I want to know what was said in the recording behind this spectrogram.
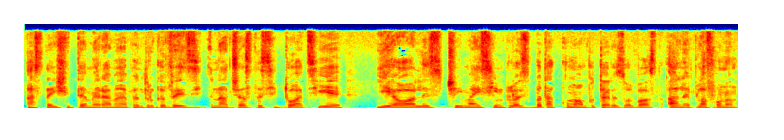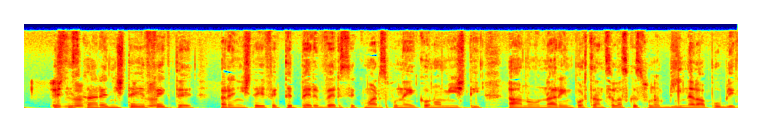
Asta e și temerea mea, pentru că vezi, în această situație, ei au ales cei mai simplu. Au zis, bă, dar cum am putea rezolva asta? A, le plafonăm. Exact. Știți că are niște exact. efecte, are niște efecte perverse, cum ar spune economiștii. A, nu, nu are importanță, las că sună bine la public.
